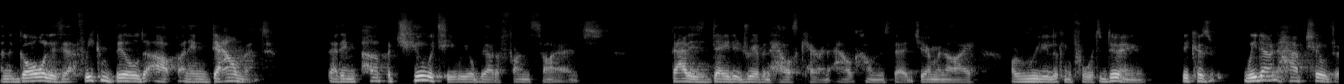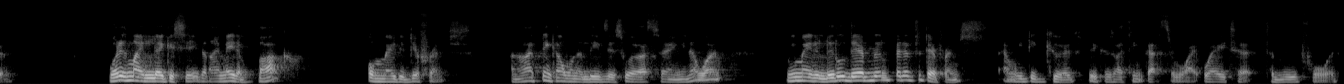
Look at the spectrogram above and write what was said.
And the goal is that if we can build up an endowment, that in perpetuity we will be able to fund science. That is data driven healthcare and outcomes that Gemma and I are really looking forward to doing because we don't have children. What is my legacy? That I made a buck or made a difference? And I think I want to leave this earth saying, you know what? We made a little, little bit of a difference and we did good because I think that's the right way to to move forward.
